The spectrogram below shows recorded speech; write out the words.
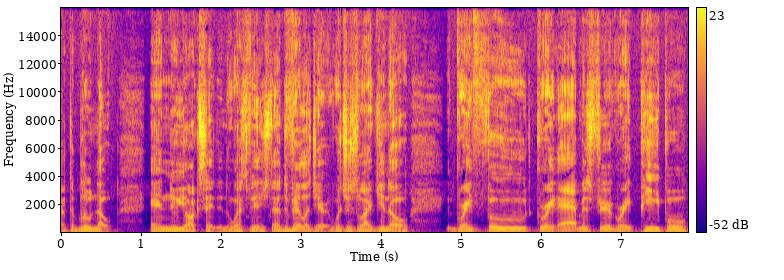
at the Blue Note in New York City, the West Village, that's the Village area, which is like you know, great food, great atmosphere, great people.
